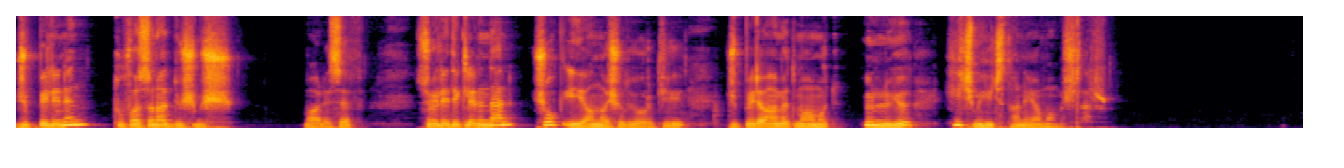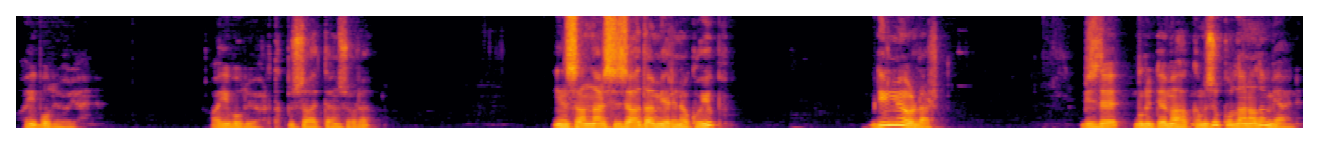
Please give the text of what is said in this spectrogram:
Cübbeli'nin tufasına düşmüş maalesef. Söylediklerinden çok iyi anlaşılıyor ki Cübbeli Ahmet Mahmut ünlüyü hiç mi hiç tanıyamamışlar. Ayıp oluyor yani. Ayıp oluyor artık bu saatten sonra. İnsanlar sizi adam yerine koyup dinliyorlar. Biz de bunu deme hakkımızı kullanalım yani.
